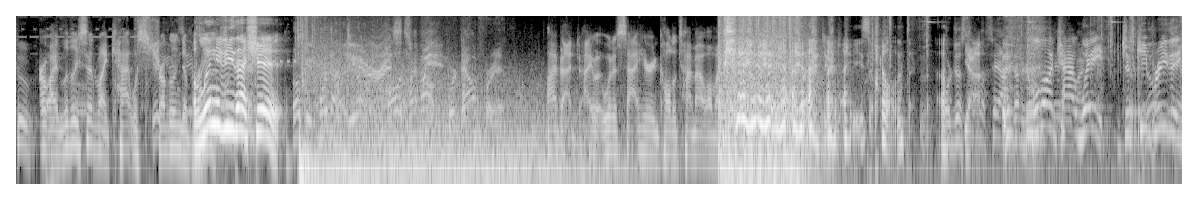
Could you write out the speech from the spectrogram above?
Toop. Bro, I literally said my cat was struggling to. breathe. Alinity that shit. Bro, before that, you call a timeout. We're down for it. My bad. I would have sat here and called a timeout while my. He's like all the. Or just Yeah. tell us, hey, I gotta go Hold on, cat. Wait. Just keep No, breathing.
